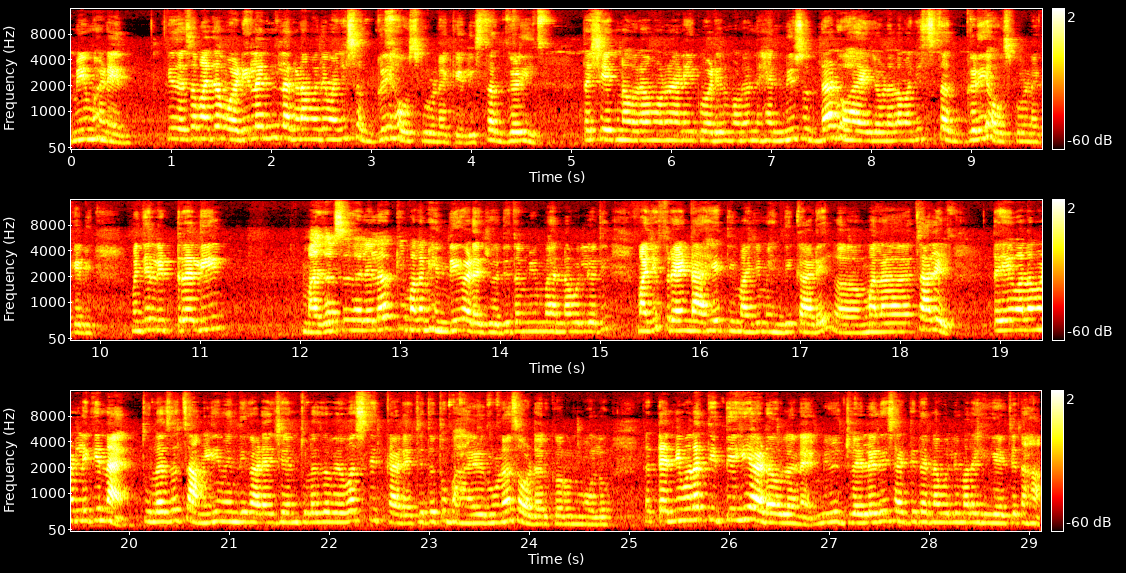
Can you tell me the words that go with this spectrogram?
मी म्हणेन की जसं माझ्या वडिलांनी लग्नामध्ये माझी सगळी हौस पूर्ण केली सगळी. तशी एक नवरा म्हणून आणि एक वडील म्हणून ह्यांनी सुद्धा डोहाळे जेवणाला माझी सगळी हौस पूर्ण केली. म्हणजे लिटरली माझं असं झालेलं की मला मेहंदी काढायची होती तर मी ह्यांना बोलली होती माझी फ्रेंड आहे ती माझी मेहंदी काढेल मला चालेल. ते मला म्हटले की नाही तुला जर चांगली मेहंदी काढायची आणि तुला जर व्यवस्थित काढायची तर तू बाहेरूनच ऑर्डर करून बोलू तर त्यांनी मला तिथेही अडवलं नाही. मी ज्वेलरीसाठी त्यांना बोलली मला ही घ्यायची तर हां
